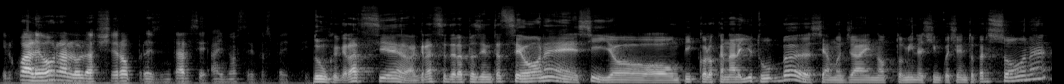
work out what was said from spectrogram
il quale ora lo lascerò presentarsi ai nostri prospetti. Dunque, grazie, grazie della presentazione. Sì, io ho un piccolo canale YouTube, siamo già in 8500 persone.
